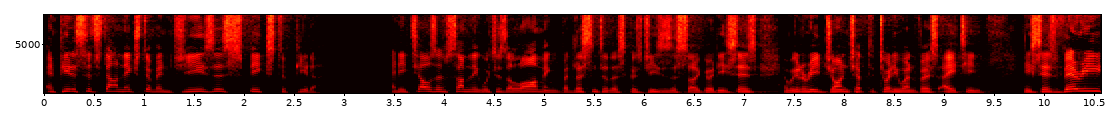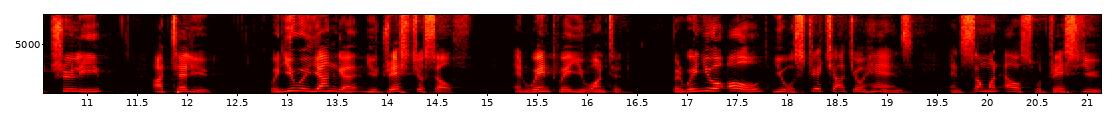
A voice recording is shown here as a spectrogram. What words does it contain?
And Peter sits down next to him, and Jesus speaks to Peter. And he tells him something which is alarming, but listen to this because Jesus is so good. He says, and we're going to read John chapter 21, verse 18. He says, Very truly, I tell you, when you were younger, you dressed yourself and went where you wanted. But when you are old, you will stretch out your hands, and someone else will dress you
